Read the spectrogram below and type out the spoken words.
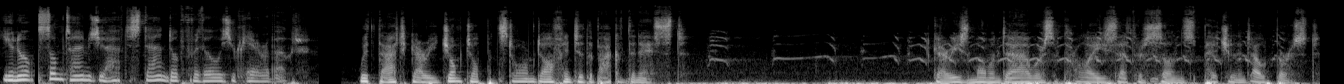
You know, sometimes you have to stand up for those you care about. With that, Gary jumped up and stormed off into the back of the nest. Gary's mum and dad were surprised at their son's petulant outburst,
